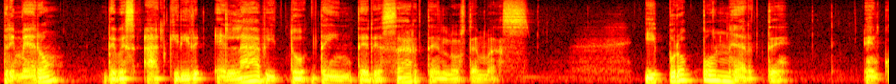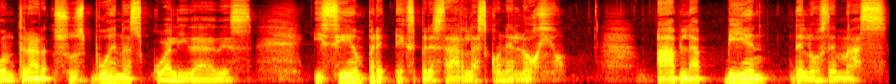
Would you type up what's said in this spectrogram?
Primero, debes adquirir el hábito de interesarte en los demás y proponerte encontrar sus buenas cualidades y siempre expresarlas con elogio. Habla bien de los demás.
